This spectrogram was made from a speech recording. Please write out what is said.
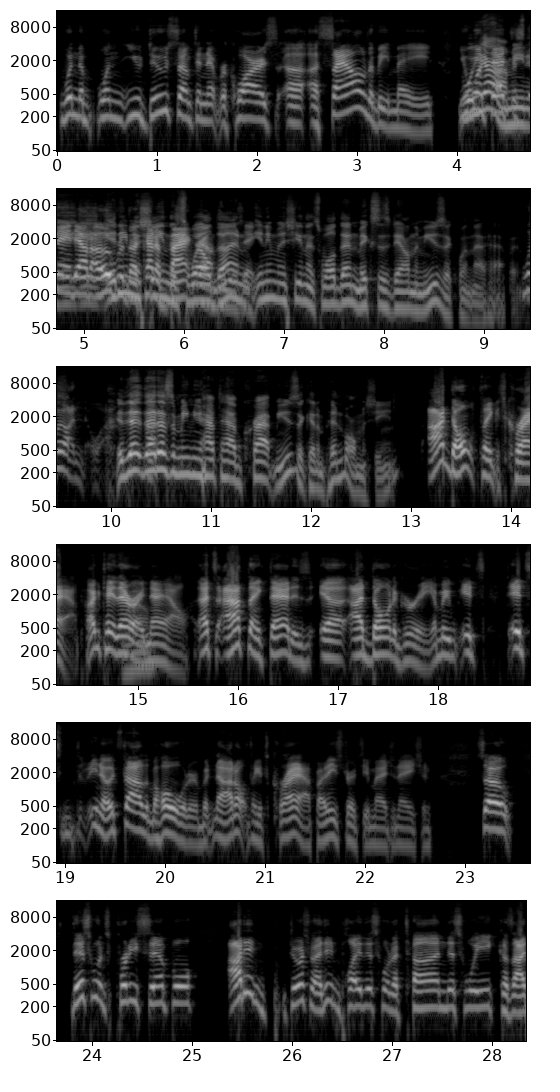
when the when you do something that requires uh, a sound to be made, you well, want yeah, that I mean, to stand a- out over any the machine kind of that's well done. music. Any machine that's well done mixes down the music when that happens. well, that, that I- doesn't mean you have to have crap music in a pinball machine. I don't think it's crap. I can tell you that right now. That's I think that is. Uh, I don't agree. I mean, it's it's you know it's style of the beholder, but no, I don't think it's crap. I need to stretch the imagination. So this one's pretty simple. I didn't with you, I didn't play this one a ton this week because I,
